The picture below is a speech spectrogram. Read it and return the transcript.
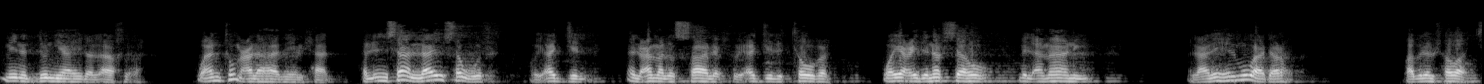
من الدنيا إلى الآخرة وأنتم على هذه الحال. الإنسان لا يسوف ويؤجل العمل الصالح ويأجل التوبة ويعد نفسه بالأماني عليه المبادرة قبل الفوات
